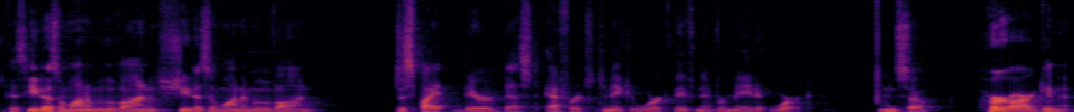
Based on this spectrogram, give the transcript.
Because he doesn't want to move on. She doesn't want to move on. Despite their best efforts to make it work, they've never made it work. And so her argument,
